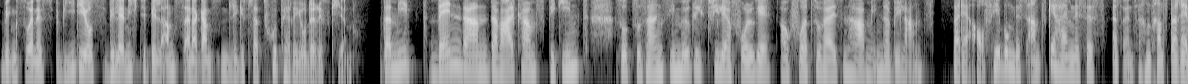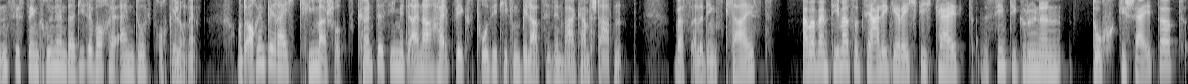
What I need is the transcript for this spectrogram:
Wegen so eines Videos will er nicht die Bilanz einer ganzen Legislaturperiode riskieren. Damit, wenn dann der Wahlkampf beginnt, sozusagen sie möglichst viele Erfolge auch vorzuweisen haben in der Bilanz. Bei der Aufhebung des Amtsgeheimnisses, also in Sachen Transparenz, ist den Grünen da diese Woche ein Durchbruch gelungen. Und auch im Bereich Klimaschutz könnte sie mit einer halbwegs positiven Bilanz in den Wahlkampf starten. Was allerdings klar ist. Aber beim Thema soziale Gerechtigkeit sind die Grünen doch gescheitert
